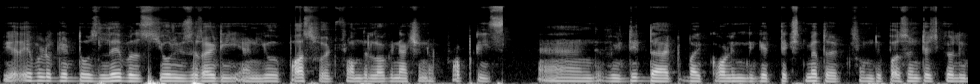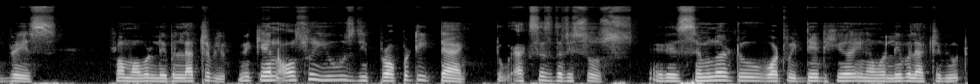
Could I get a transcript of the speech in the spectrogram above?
we are able to get those labels your user id and your password from the login action properties. And we did that by calling the get text method from the percentage curly brace from our label attribute. We can also use the property tag to access the resource. It is similar to what we did here in our label attribute.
